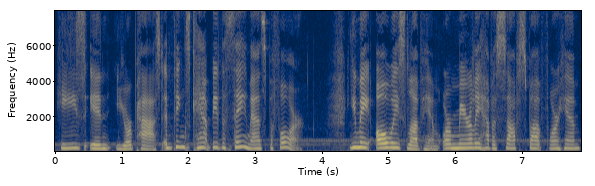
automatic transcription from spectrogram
he's in your past and things can't be the same as before. You may always love him or merely have a soft spot for him,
